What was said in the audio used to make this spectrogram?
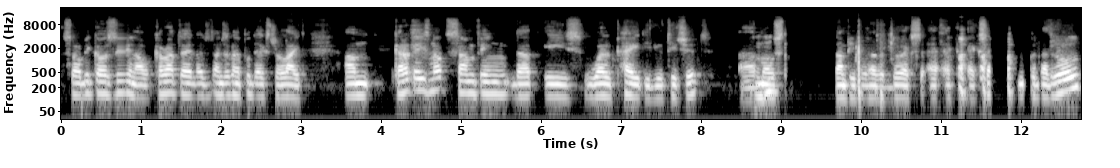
so because you know karate, I'm just going to put the extra light. Um, karate is not something that is well paid if you teach it. Uh, mm-hmm. Most some people have a do ex- accept that rule,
